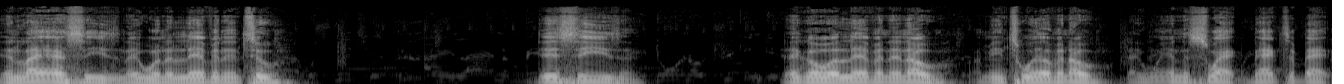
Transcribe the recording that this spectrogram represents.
Then last season they went 11 and two. This season they go 11 and 0. I mean 12 and 0. They win the SWAC back to back.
